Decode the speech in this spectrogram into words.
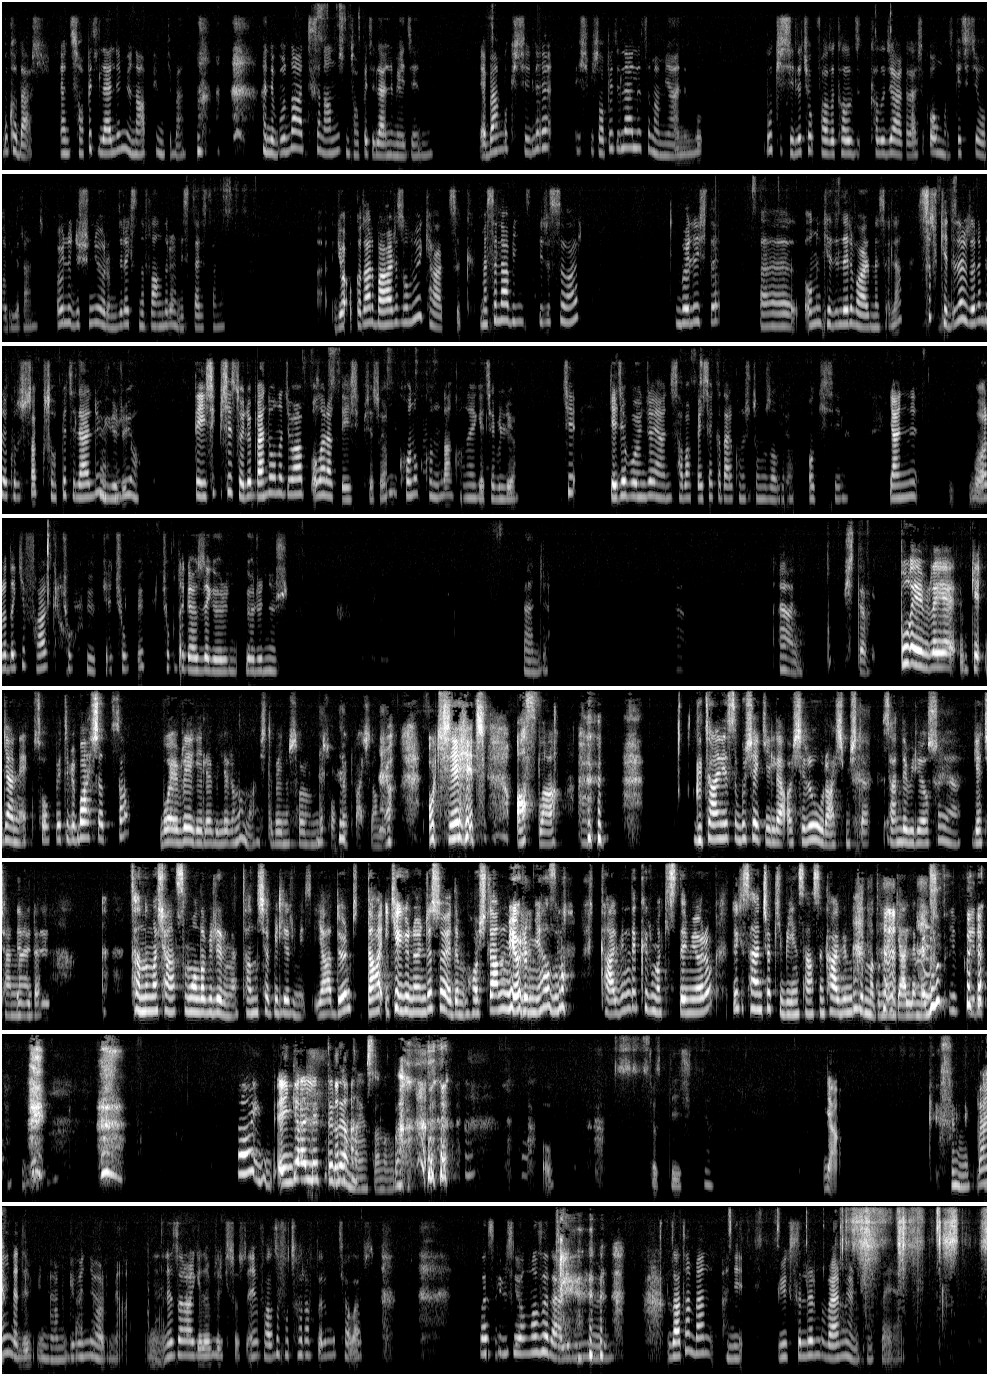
Bu kadar. Yani sohbet ilerlemiyor ne yapayım ki ben? Hani bunda artık sen anlıyorsun sohbet ilerlemeyeceğini. Ya ben bu kişiyle hiçbir sohbet ilerletemem yani. Bu bu kişiyle çok fazla kalıcı, kalıcı arkadaşlık olmaz. Geçici olabilir ancak. Öyle düşünüyorum. Direkt sınıflandırıyorum ister istemez. Ya o kadar bariz oluyor ki artık. Mesela bir, birisi var. Böyle işte eee, onun kedileri var mesela. Sırf kediler üzerine bile konuşsak sohbet ilerliyor, yürüyor. Değişik bir şey söylüyor. Ben de ona cevap olarak değişik bir şey söylüyorum. Konu konudan konuya geçebiliyor. Ki gece boyunca yani sabah beşe kadar konuştuğumuz oluyor o kişiyle. Yani bu aradaki fark çok büyük ya çok büyük. Çok da gözle görün görünür bence. Yani işte bu evreye yani sohbeti bir başlatsam bu evreye gelebilirim ama işte benim sorunum sohbet başlamıyor. O kişiye hiç asla. Bir tanesi bu şekilde aşırı uğraşmıştı. Sen de biliyorsun ya Evet, geçenlerde. evet. Tanıma şansım olabilir mi? Tanışabilir miyiz? Ya diyorum ki daha iki gün önce söyledim. Hoşlanmıyorum yazma. Kalbini de kırmak istemiyorum. Diyor ki sen çok iyi bir insansın. Kalbimi kırmadın, engellemedin. Ay, engellettirdi ama en sonunda. Çok değişik ya. Ya Kesinlikle. ben yine de bilmiyorum güveniyorum ya. Ne zarar gelebilir ki söz? En fazla fotoğraflarımı çalar. Başka bir şey olmaz herhalde bilmiyorum. Zaten ben hani büyük sırlarımı vermiyorum kimseye.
